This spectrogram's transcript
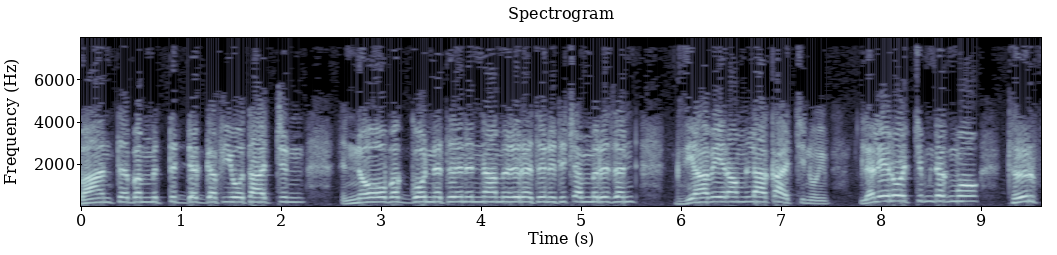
በአንተ በምትደገፍ ሕይወታችን እነሆ በጎነትህንና ምሕረትህን ትጨምር ዘንድ እግዚአብሔር አምላካችን ሆይ ለሌሎችም ደግሞ ትርፍ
